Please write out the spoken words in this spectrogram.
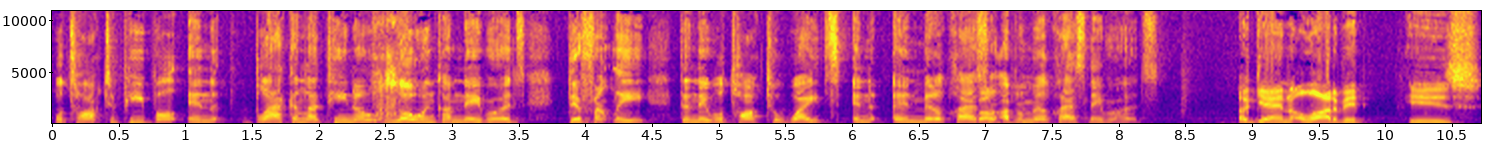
will talk to people in black and Latino low income neighborhoods differently than they will talk to whites in, in middle class Well, or upper mm-hmm. middle class neighborhoods. Again, a lot of it is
